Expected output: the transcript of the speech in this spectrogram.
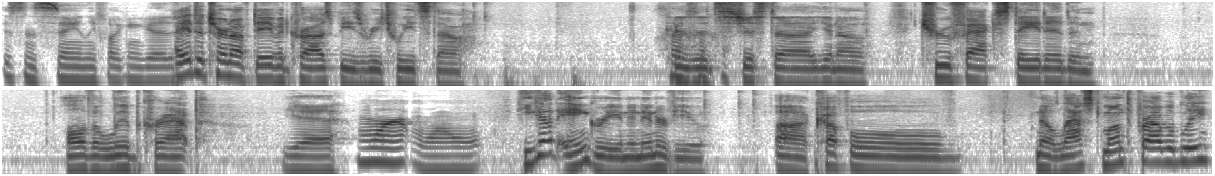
It's insanely fucking good. I had to turn off David Crosby's retweets though, because it's just uh, you know true facts stated and all the lib crap. yeah. He got angry in an interview a couple, no, last month probably,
